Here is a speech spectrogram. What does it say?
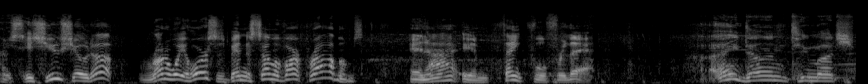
Mean, since you showed up, runaway horse has been to some of our problems. And I am thankful for that. I ain't done too much.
